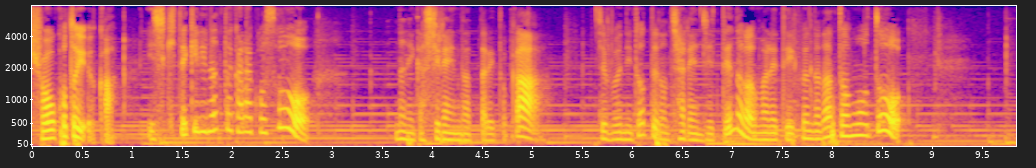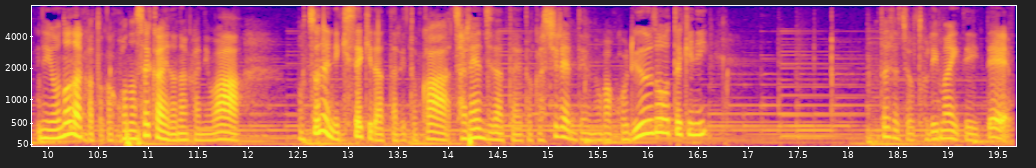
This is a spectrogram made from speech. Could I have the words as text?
証拠というか意識的になったからこそ何か試練だったりとか自分にとってのチャレンジっていうのが生まれていくんだなと思うと、ね、世の中とかこの世界の中にはもう常に奇跡だったりとかチャレンジだったりとか試練っていうのがこう流動的に私たちを取り巻いていて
